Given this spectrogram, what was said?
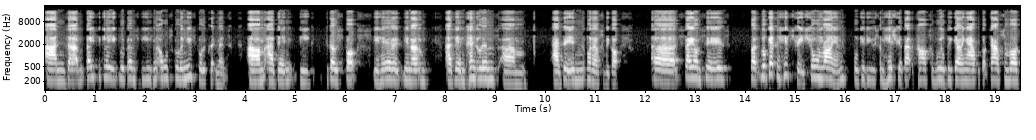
And um, basically, we're going to be using old school and new school equipment, um, as in the, the ghost box, you hear it, you know, as in pendulums, um, as in, what else have we got? Uh, seances, but we'll get the history. Sean Ryan will give you some history about the castle. We'll be going out. We've got dowsing rods.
